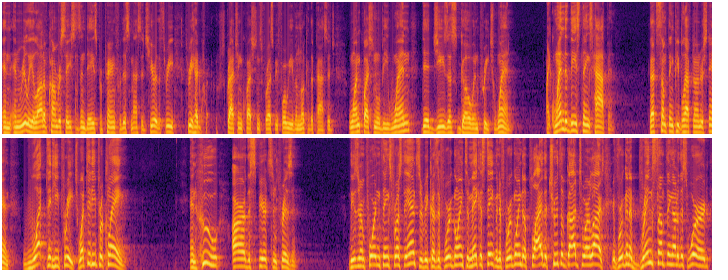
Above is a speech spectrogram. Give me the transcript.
and, and really a lot of conversations and days preparing for this message. Here are the three, three head scratching questions for us before we even look at the passage. One question will be When did Jesus go and preach? When? Like, when did these things happen? That's something people have to understand. What did he preach? What did he proclaim? And who are the spirits in prison? These are important things for us to answer because if we're going to make a statement, if we're going to apply the truth of God to our lives, if we're going to bring something out of this word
